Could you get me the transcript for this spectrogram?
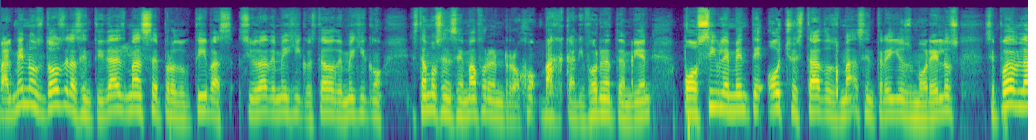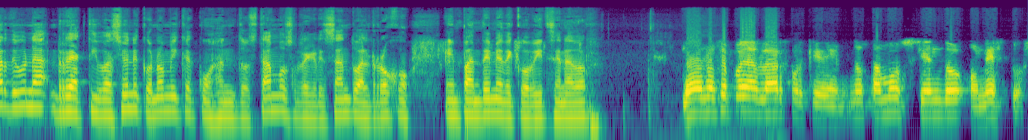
al menos dos de las entidades más eh, productivas, Ciudad de México, Estado de México, estamos en semáforo en rojo, Baja California también, posiblemente ocho estados más, entre ellos Morelos? ¿Se puede hablar de una reactivación económica cuando estamos regresando al rojo en pandemia de COVID, senador? No, no se puede hablar porque no estamos siendo honestos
